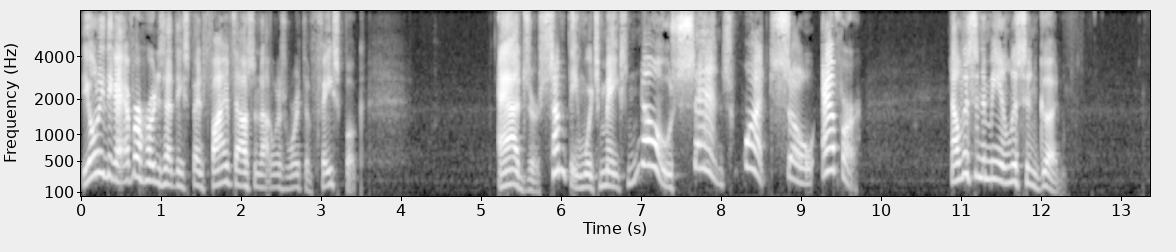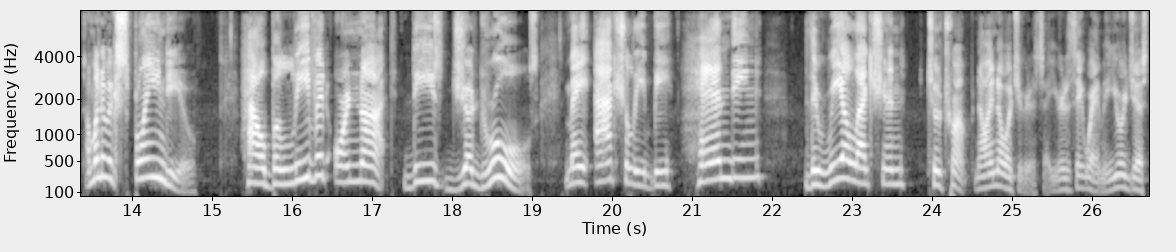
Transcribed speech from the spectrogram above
The only thing I ever heard is that they spent $5,000 worth of Facebook ads or something which makes no sense whatsoever. Now, listen to me and listen good. I'm going to explain to you how, believe it or not, these jadruls may actually be handing the reelection to Trump. Now, I know what you're going to say. You're going to say, wait a minute, you're just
